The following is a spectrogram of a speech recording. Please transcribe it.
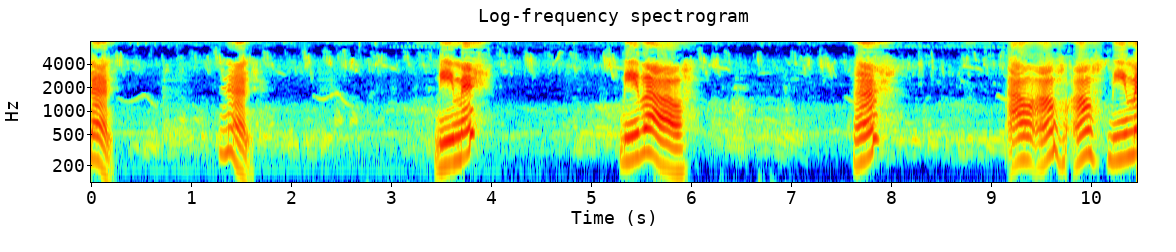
นั่น นั่น มีไหม มีเปล่า ฮะ เอาเอาเอามีไหม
